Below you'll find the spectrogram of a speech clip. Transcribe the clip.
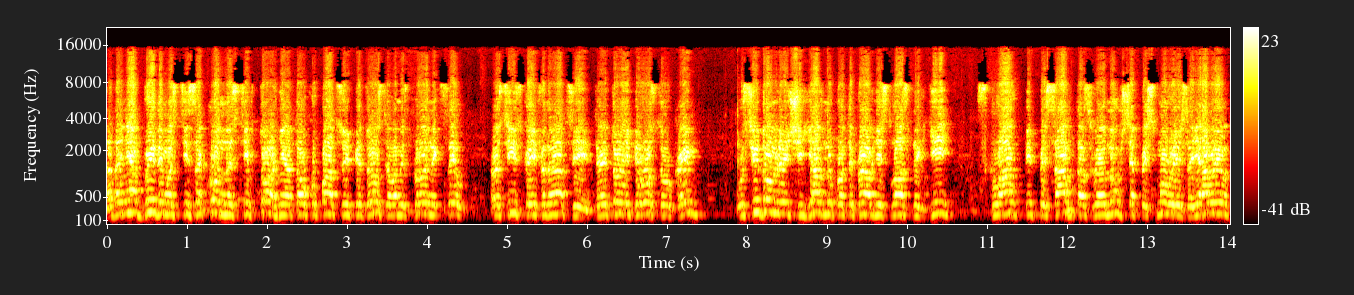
надання видимості законності вторгнення та окупацію підрозділами Збройних сил Російської Федерації території півострову Крим, усвідомлюючи явну протиправність власних дій, склав, підписав та звернувся письмовою заявою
